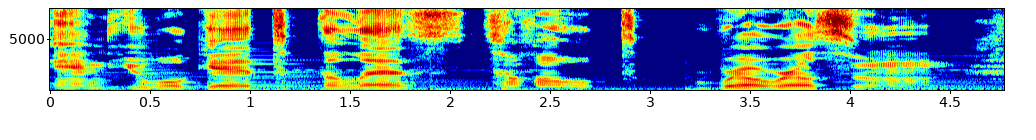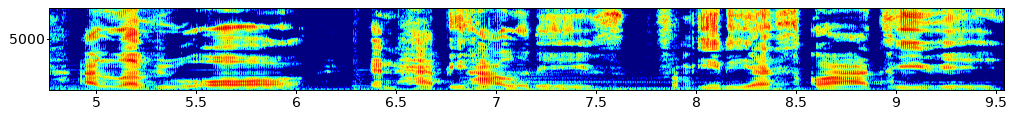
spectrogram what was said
and you will get the list to vote real, real soon. I love you all, and happy holidays from EDS Squad TV.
